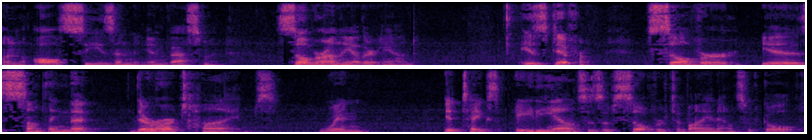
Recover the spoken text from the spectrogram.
an all-season investment. Silver, on the other hand, is different. Silver is something that there are times when it takes 80 ounces of silver to buy an ounce of gold.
